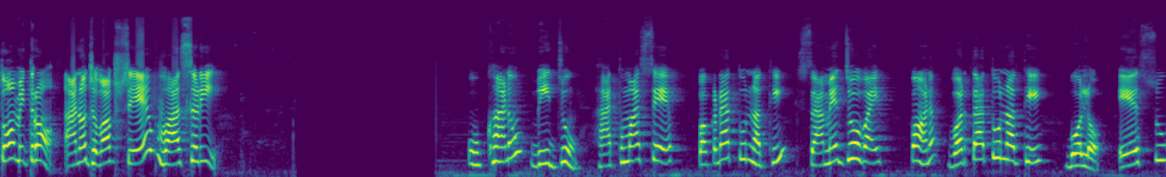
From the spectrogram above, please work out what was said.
તો મિત્રો, આનો જવાબ છે વાંસળી. ઉખાણું બીજું હાથમાં છે પકડાતું નથી, સામે જોવાય પણ વર્તાતું નથી. બોલો, એ શું?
